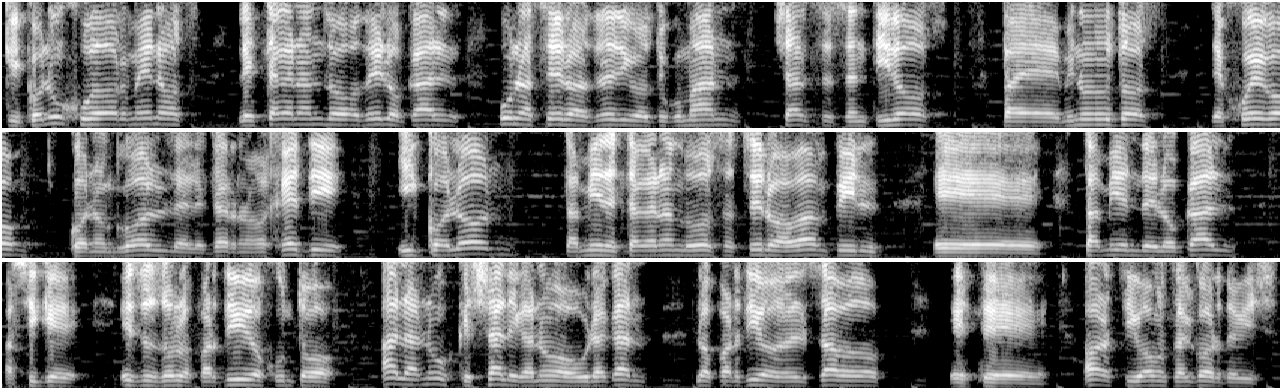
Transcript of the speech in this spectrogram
que con un jugador menos le está ganando de local 1 a 0 Atlético de Tucumán, ya en 62 eh, minutos de juego con un gol del eterno Vegetti y Colón también está ganando 2 a 0 a Banfield, eh, también de local, así que esos son los partidos junto a Lanús que ya le ganó a Huracán los partidos del sábado. Este, ahora sí, vamos al corte, Villa.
